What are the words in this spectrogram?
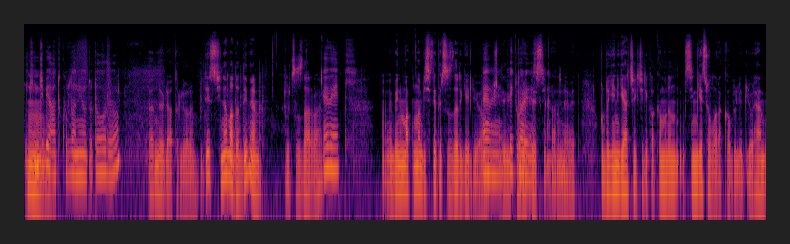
ikinci hmm. bir ad kullanıyordu doğru. Ben de öyle hatırlıyorum. Bir de sinemada değil mi hırsızlar var? Evet. Ee, benim aklıma bisiklet hırsızları geliyor. Evet, işte Victoria Destica'nın evet. Burada yeni gerçekçilik akımının simgesi olarak kabul ediliyor. Hem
